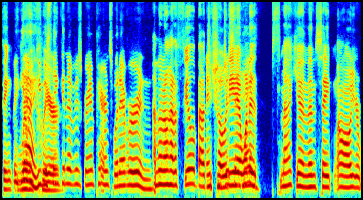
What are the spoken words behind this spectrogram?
think But really yeah, he clear. was thinking of his grandparents, whatever, and I don't know how to feel about you, And she just Cody. said, I want to smack you and then say, "Oh, your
